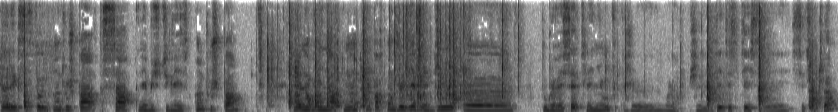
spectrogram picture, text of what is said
La Stone, on touche pas. Ça, les Beauty Glaze, on touche pas. La Norvina non plus. Par contre, je vire les deux euh, W7, les nude. Je, voilà, j'ai détesté ces, ces trucs-là.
